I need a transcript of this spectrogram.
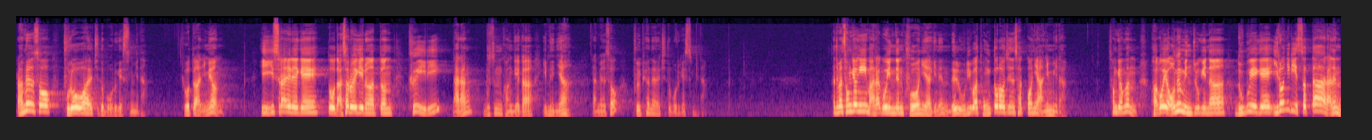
라면서 부러워할지도 모르겠습니다. 그것도 아니면 이 이스라엘에게 또 나사로에게 일어났던 그 일이 나랑 무슨 관계가 있느냐 라면서 불편해할지도 모르겠습니다. 하지만 성경이 말하고 있는 구원 이야기는 늘 우리와 동떨어진 사건이 아닙니다. 성경은 과거의 어느 민족이나 누구에게 이런 일이 있었다라는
